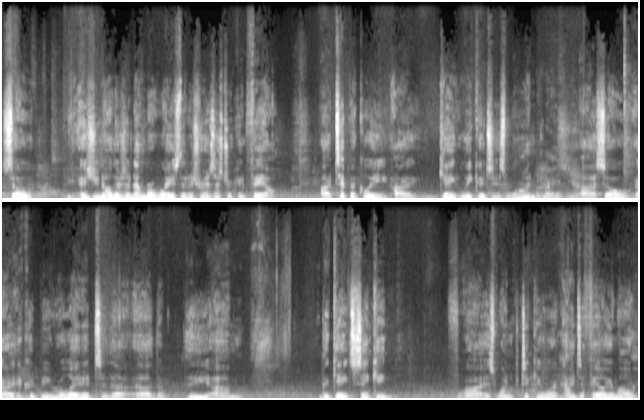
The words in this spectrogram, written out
So, as you know, there's a number of ways that a transistor can fail. Uh, typically, uh, gate leakage is one. Right. Uh, so uh, it could be related to the uh, the the, um, the gate sinking uh, is one particular kinds of failure mode.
